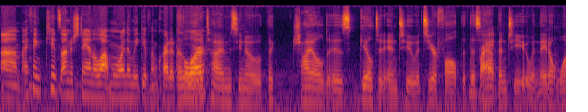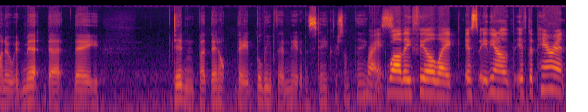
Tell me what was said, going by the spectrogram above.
Um, I think kids understand a lot more than we give them credit for And for. a lot of times, you know, the child is guilted into it's your fault that this Right. happened to you, and they don't want to admit that they didn't, but they don't. They believe they made a mistake or something. Right. It's- Well, they feel like if you know if the parent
